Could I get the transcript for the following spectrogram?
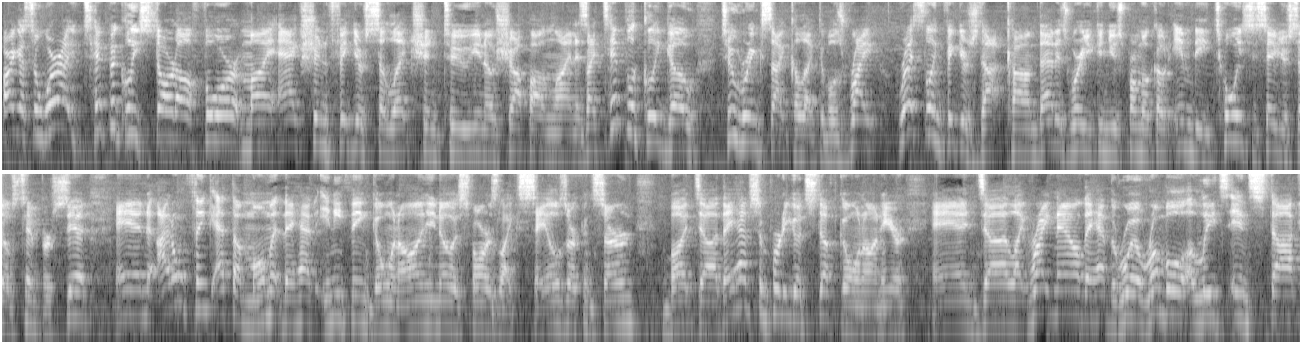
Alright guys, so where I typically start off for my action figure selection to, you know, shop online is I typically go to Ringside Collectibles, right? WrestlingFigures.com. That is where you can use promo code MD Toys to save yourselves 10%. And I don't think at the moment they have anything going on, you know, as far as like sales are concerned. But uh, they have some pretty good stuff going on here. And uh, like right now, they have the Royal Rumble Elites in stock.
